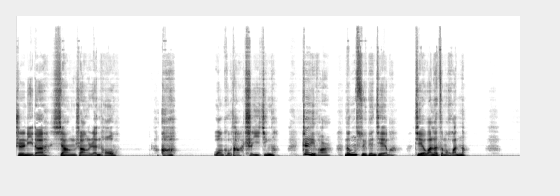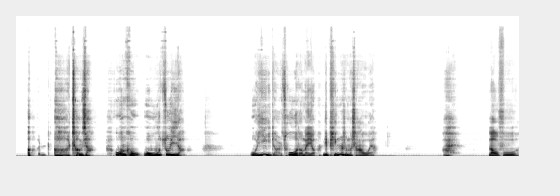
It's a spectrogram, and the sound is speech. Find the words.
是你的项上人头。啊！王后大吃一惊啊！这玩意儿能随便借吗？借完了怎么还呢？哦哦，丞相，王后我无罪呀，我一点错都没有，你凭什么杀我呀？哎，老夫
